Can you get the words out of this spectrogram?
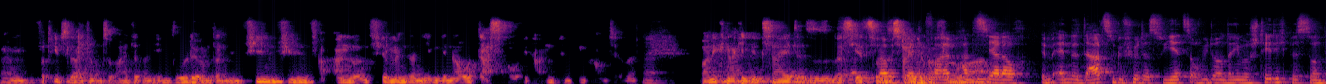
ähm, Vertriebsleiter und so weiter dann eben wurde und dann in vielen, vielen anderen Firmen dann eben genau das auch wieder anwenden konnte. Aber ja. War eine knackige Zeit, also was das jetzt so Zeit Vor allem hat es ja auch im Ende dazu geführt, dass du jetzt auch wieder unternehmerisch tätig bist. Und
